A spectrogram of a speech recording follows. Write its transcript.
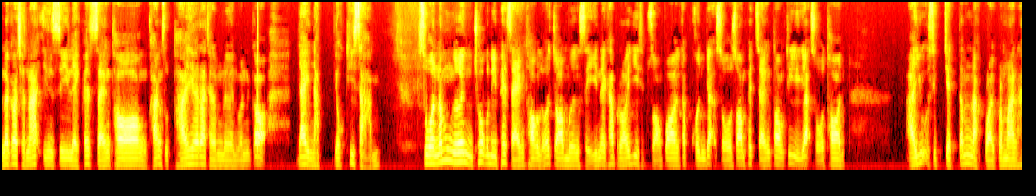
แล้วก็ชนะอินซีเหล็กเพชรแสงทอง ครั้งสุดท้ายที่ราชดำเนินวันก็ได้นับยกที่ 3 ส่วนน้ำเงินโชคดีเพชรแสงทองหรือว่าจอเมืองศรีนะครับ122 ปอนด์ครับคนยะโสซ้อมเพชรแสงทองที่ยะโสธรอายุ 17 น้ำหนักปล่อยประมาณ 57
